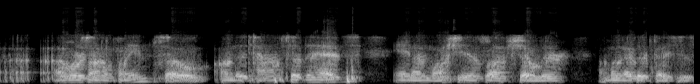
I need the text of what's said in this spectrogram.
a horizontal plane, so on the tops of the heads and on Washington's left shoulder, among other places.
